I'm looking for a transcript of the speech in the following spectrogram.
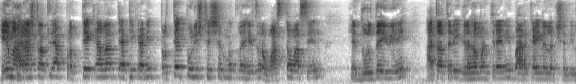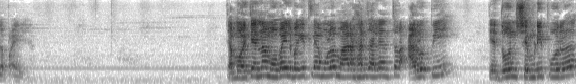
हे महाराष्ट्रातल्या प्रत्येकाला त्या ठिकाणी प्रत्येक पोलीस स्टेशन मधलं हे जर वास्तव असेल हे दुर्दैवी आहे. आता तरी गृहमंत्र्यांनी बारकाईनं लक्ष दिलं पाहिजे. त्या मोहित्यांना मोबाईल बघितल्यामुळं मारहाण झाल्यानंतर आरोपी ते दोन शेमडी पोरं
